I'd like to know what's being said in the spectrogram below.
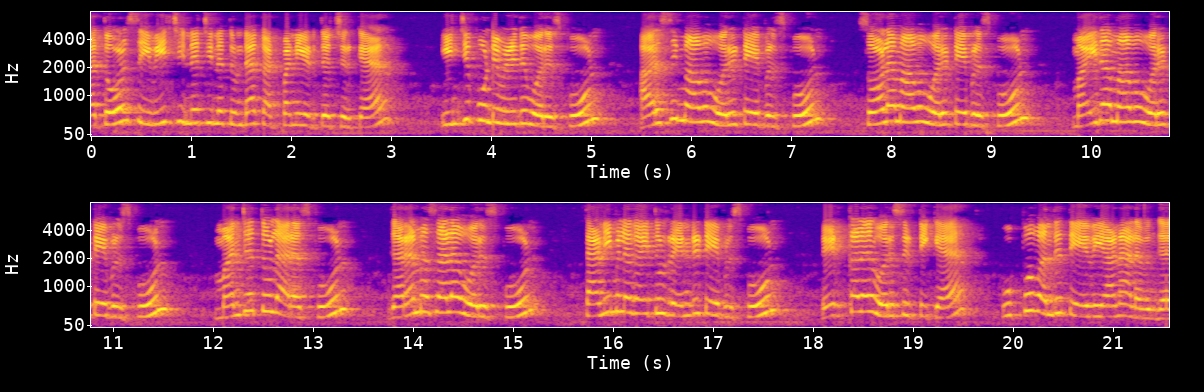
நான் தோல் சீவி சின்ன சின்ன துண்டாக கட் பண்ணி எடுத்து வச்சுருக்கேன். இஞ்சி பூண்டு விழுது ஒரு ஸ்பூன். அரிசி மாவு ஒரு டேபிள் ஸ்பூன். சோள மாவு ஒரு டேபிள் ஸ்பூன். மைதா மாவு ஒரு டேபிள் ஸ்பூன் மஞ்சத்தூள் அரை ஸ்பூன் கரம் மசாலா ஒரு ஸ்பூன் தனி மிளகாய்த்தூள் ரெண்டு டேபிள் ஸ்பூன் ரெட் கலர் ஒரு சிட்டிக்க உப்பு வந்து தேவையான அளவுங்க.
